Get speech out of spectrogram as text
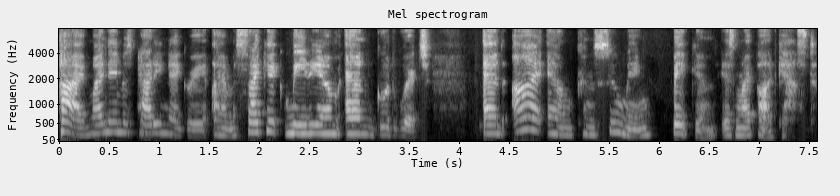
Hi, my name is Patti Negri. I am a psychic, medium, and good witch, and I am consuming Bacon is my podcast.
